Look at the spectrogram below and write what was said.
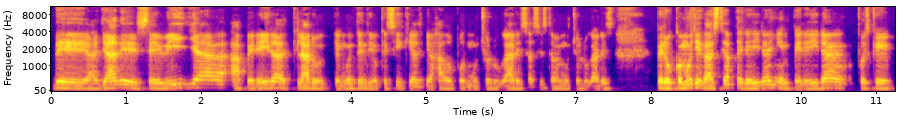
de allá de Sevilla a Pereira? Claro, tengo entendido que sí, que has viajado por muchos lugares, has estado en muchos lugares, pero ¿cómo llegaste a Pereira y en Pereira, pues que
